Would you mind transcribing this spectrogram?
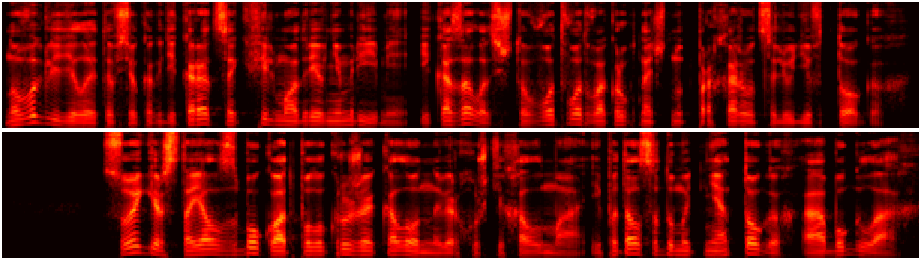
Но выглядело это все как декорация к фильму о Древнем Риме, и казалось, что вот-вот вокруг начнут прохаживаться люди в тогах. Сойгер стоял сбоку от полукружия колонн на верхушке холма и пытался думать не о тогах, а об углах.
